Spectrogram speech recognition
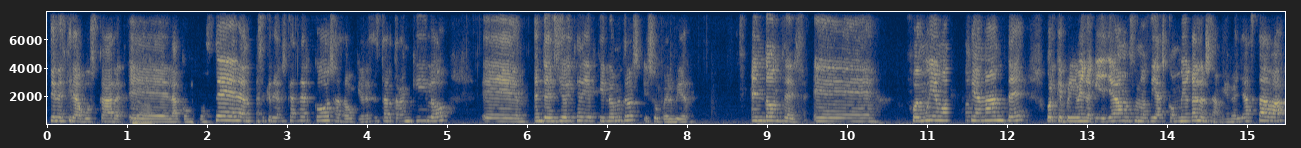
tienes que ir a buscar eh, la compostera, no sé qué tienes que hacer cosas o quieres estar tranquilo. Eh, entonces yo hice 10 kilómetros y súper bien. Entonces, eh, fue muy emocionante porque primero que llevamos unos días con Miguel, o sea, Miguel ya estaba,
